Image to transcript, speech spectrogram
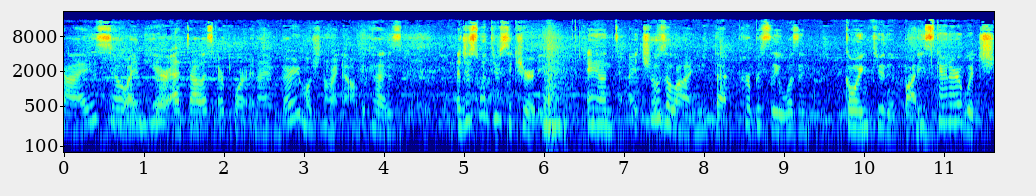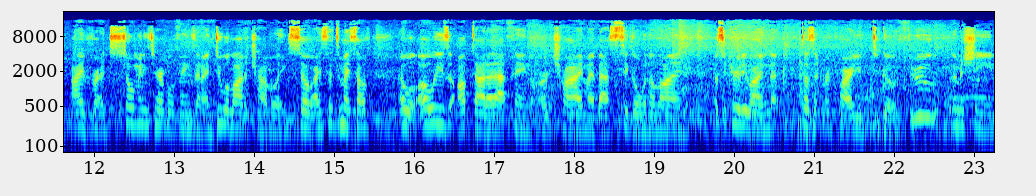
guys, so I'm here at Dallas Airport and I'm very emotional right now because I just went through security and I chose a line that purposely wasn't going through the body scanner, which I've read so many terrible things and I do a lot of traveling. So I said to myself, I will always opt out of that thing or try my best to go in a line, a security line that doesn't require you to go through the machine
